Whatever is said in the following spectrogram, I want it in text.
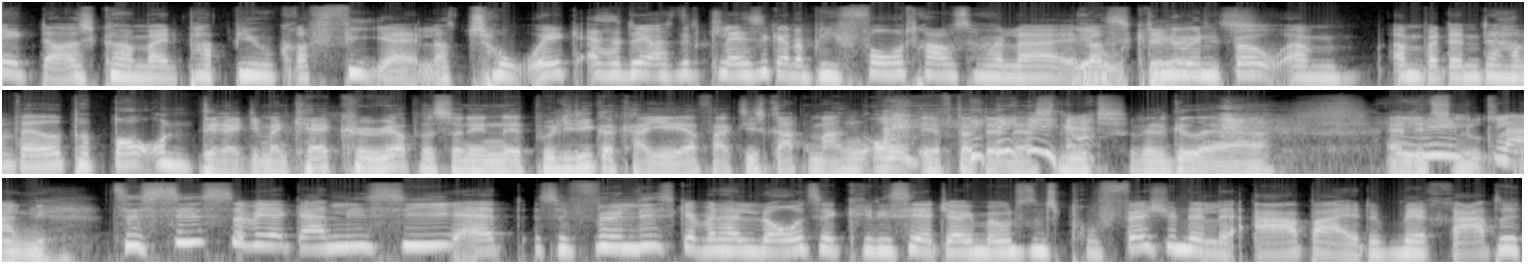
ikke der også kommer et par biografier eller to, ikke? Altså det er også lidt klassikeren at blive foredragsholder eller er skrive en bog om, om, hvordan det har været på borgen. Det er rigtigt. Man kan køre på sådan en øh, politikerkarriere faktisk ret mange år efter den er Ja. slut, hvilket er, er lidt snyd klart. egentlig. Til sidst så vil jeg gerne lige sige, at selvfølgelig skal man have lov til at kritisere Joy Mogensens professionelle arbejde med rette.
